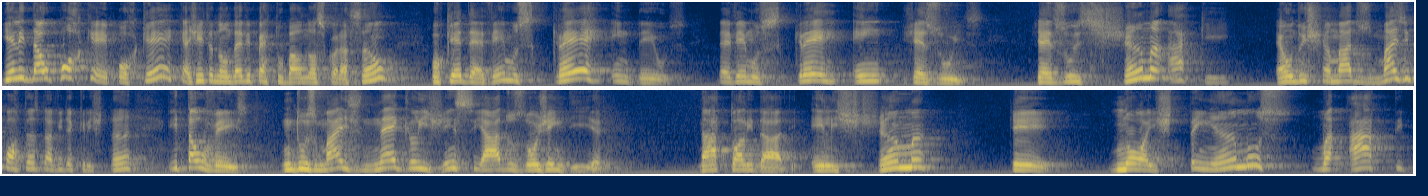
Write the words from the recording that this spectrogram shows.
E ele dá o porquê. Por quê que a gente não deve perturbar o nosso coração? Porque devemos crer em Deus, devemos crer em Jesus. Jesus chama aqui, é um dos chamados mais importantes da vida cristã e talvez um dos mais negligenciados hoje em dia, na atualidade. Ele chama que nós tenhamos uma atitude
